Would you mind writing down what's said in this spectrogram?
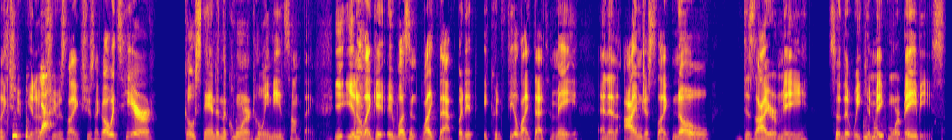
Like she, you know, Yeah. she was like, she was like, oh, it's here. Go stand in the corner till we need something. You, you know, like it, it wasn't like that, but it, it could feel like that to me. And then I'm just like, no, desire me so that we can Mhm. make more babies.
